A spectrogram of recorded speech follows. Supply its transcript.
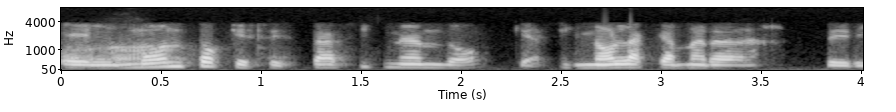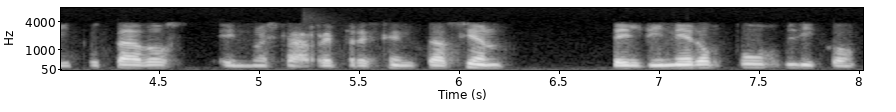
el monto que se está asignando, que asignó la Cámara de Diputados en nuestra representación del dinero público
